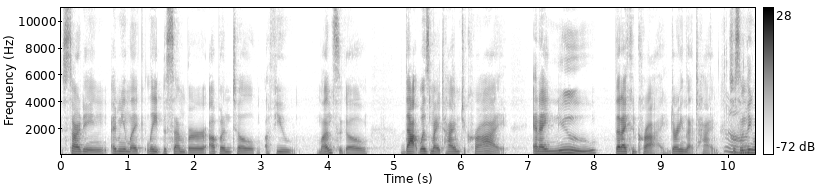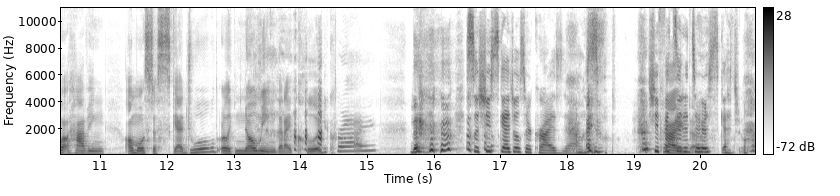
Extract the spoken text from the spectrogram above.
starting, I mean, like late December up until a few months ago, that was my time to cry. And I knew that I could cry during that time. Aww. So something about having almost a scheduled or like knowing that I could cry. so she schedules her cries now. So she fits it into her schedule.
